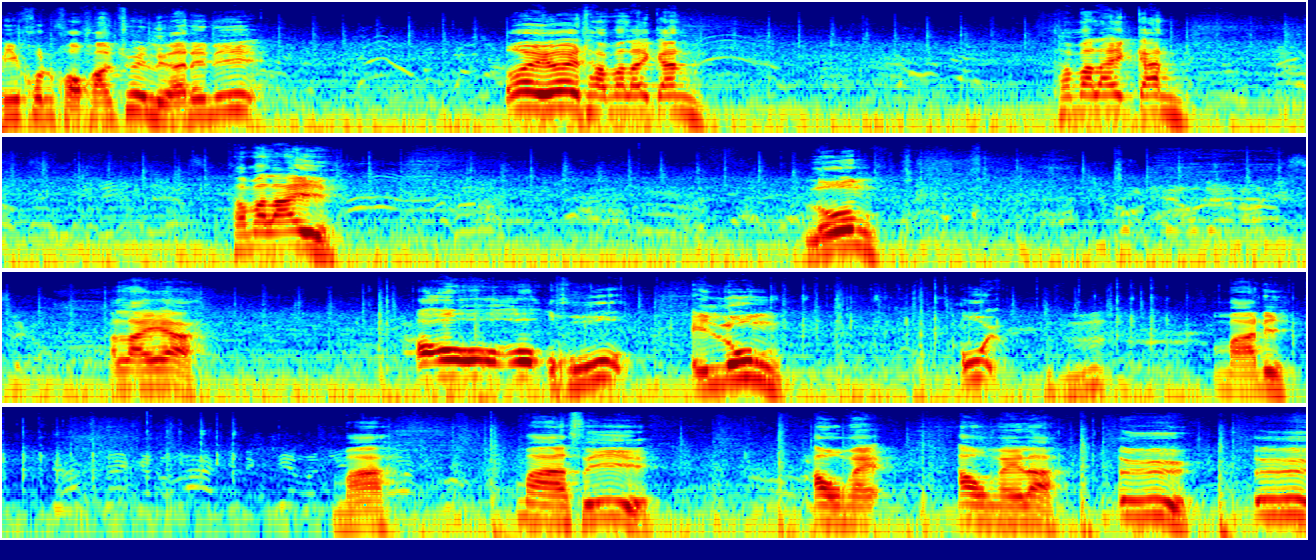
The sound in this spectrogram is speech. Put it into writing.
มีคนขอความช่วยเหลือในนี้ เอ้ยเอ้ยทำอะไรกันทำอะไรกันทำอะไร ลุง อะไรอะโอ้โอ้โอ้โอ้โหไอ้ลุง อุ้ยมาดิ มา มาสิ เอาไง เอาไงล่ะ อืออือ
